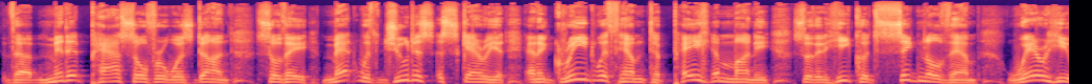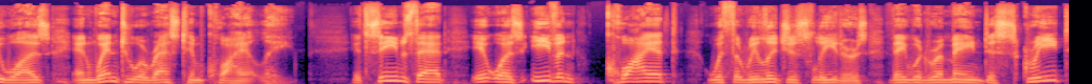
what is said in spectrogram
the minute Passover was done. So they met with Judas Iscariot and agreed with him to pay him money so that he could signal them where he was and when to arrest him quietly. It seems that it was even quiet with the religious leaders. They would remain discreet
